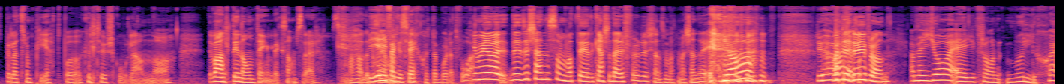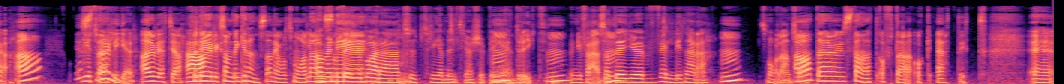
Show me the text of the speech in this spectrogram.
spela trumpet på kulturskolan. Och det var alltid någonting liksom sådär. Som man hade Vi är ju faktiskt västgötar båda två. Ja, men jag, det, det känns som att det är kanske därför det känns som att man känner det. Ja, du hör Vart är det du ifrån? Ja, men jag är ju från Mullsjö. Ja, just Vet du var det ligger? Ja det vet jag, Ja. för det är liksom det gränsar ner mot Småland. Ja men så det är det ju bara typ tre mil till Jönköping Mm. drygt Mm. ungefär. Så Mm. det är ju väldigt nära Mm. Småland. Så. Ja, där har vi stannat ofta och ätit eh,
